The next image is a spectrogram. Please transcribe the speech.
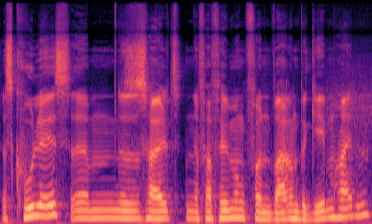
Das Coole ist, ähm, das ist halt eine Verfilmung von wahren Begebenheiten.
